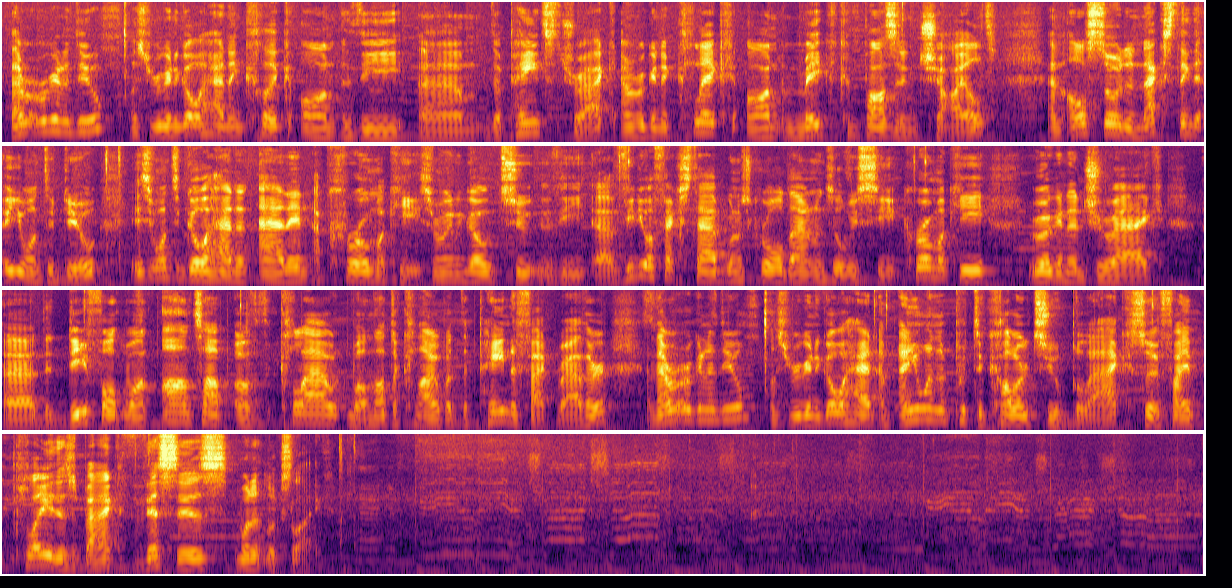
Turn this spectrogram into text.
Then what we're going to do is we're going to go ahead and click on the um, the paint track and we're going to click on make compositing child. And also the next thing that you want to do is you want to go ahead and add in a chroma key. So we're going to go to the uh, video effects tab, we're going to scroll down until we see chroma key, we're going to drag uh, the default one on top of the cloud, well not the cloud but the paint effect rather. And then what we're going to do is we're going to go ahead and you want to put the color to black. So if I play this back this is what it looks like.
